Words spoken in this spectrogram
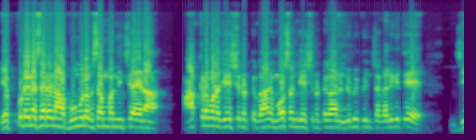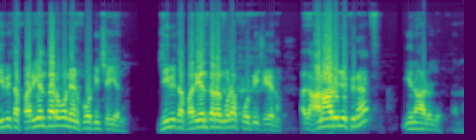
ఎప్పుడైనా సరే నా భూములకు సంబంధించి ఆయన ఆక్రమణ చేసినట్టు కానీ మోసం చేసినట్టు కానీ నిరూపించగలిగితే జీవిత పర్యంతరము నేను పోటీ చేయను. జీవిత పర్యంతరం కూడా పోటీ చేయను. అది ఆనాడు చెప్పినా ఈనాడు చెప్తాను.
